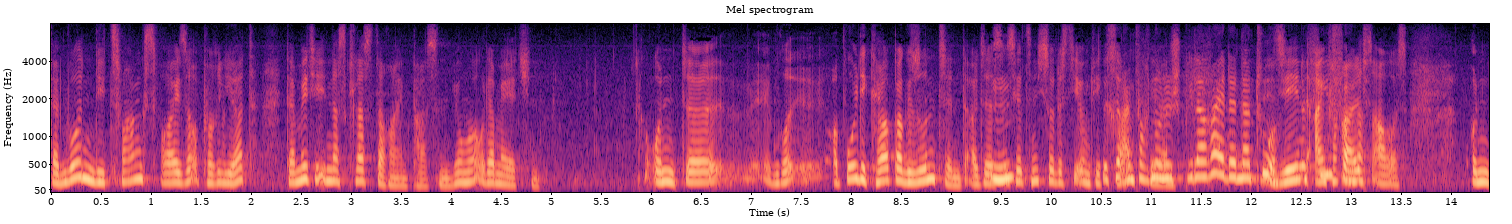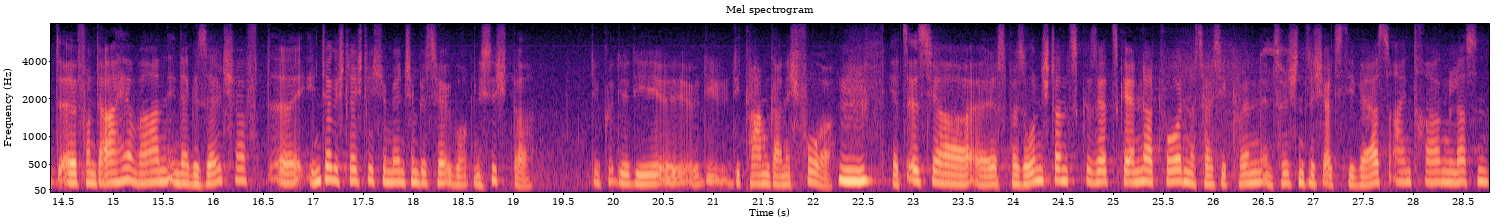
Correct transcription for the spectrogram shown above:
dann wurden die zwangsweise operiert, damit die in das Cluster reinpassen, Junge oder Mädchen. Und äh, obwohl die Körper gesund sind, also es mhm. ist jetzt nicht so, dass die irgendwie Das ist ja einfach werden. nur eine Spielerei der Natur. Die sehen einfach anders aus. Und äh, von daher waren in der Gesellschaft äh, intergeschlechtliche Menschen bisher überhaupt nicht sichtbar. Die, die, die, die, die kamen gar nicht vor. Mhm. Jetzt ist ja äh, das Personenstandsgesetz geändert worden. Das heißt, sie können inzwischen sich als divers eintragen lassen.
